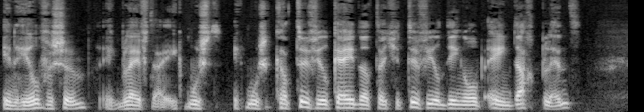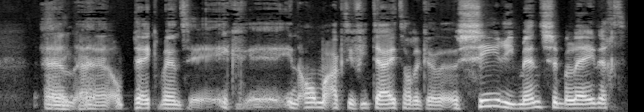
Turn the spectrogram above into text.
in Hilversum. Ik bleef daar. Ik moest, ik moest, ik had te veel, je dat, dat je te veel dingen op één dag plant. En op een zeker moment, ik, in al mijn activiteiten had ik een, een serie mensen beledigd.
